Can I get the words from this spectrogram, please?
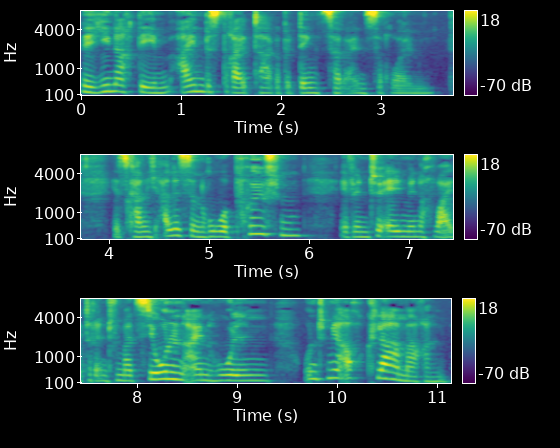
mir je nachdem ein bis drei Tage Bedenkzeit einzuräumen. Jetzt kann ich alles in Ruhe prüfen, eventuell mir noch weitere Informationen einholen und mir auch klar machen,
